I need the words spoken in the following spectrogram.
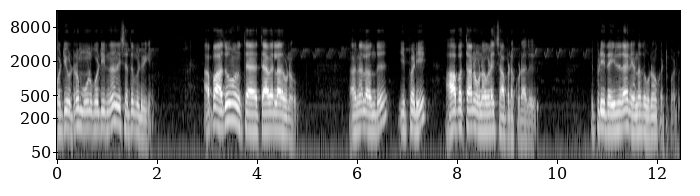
கொட்டி விட்டுரும். மூணு கொட்டி இருந்தால் நீ செத்து போயிடுவீங்க. அப்போ அதுவும் தே தேவையில்லாத உணவு. அதனால் வந்து இப்படி ஆபத்தான உணவுகளை சாப்பிடக்கூடாது. இப்படி இதை இதுதான் எனது உணவு கட்டுப்பாடு.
